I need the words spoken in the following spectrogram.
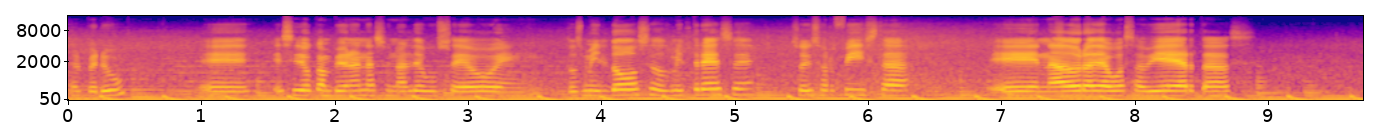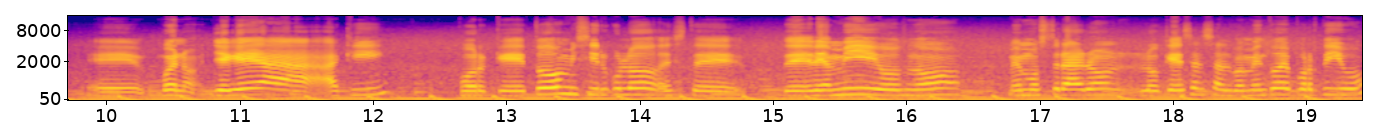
del Perú. Eh, he sido campeona nacional de buceo en 2012, 2013. Soy surfista, eh, nadadora de aguas abiertas, eh, bueno, llegué aquí porque todo mi círculo este, de, amigos ¿no? me mostraron lo que es el salvamento deportivo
